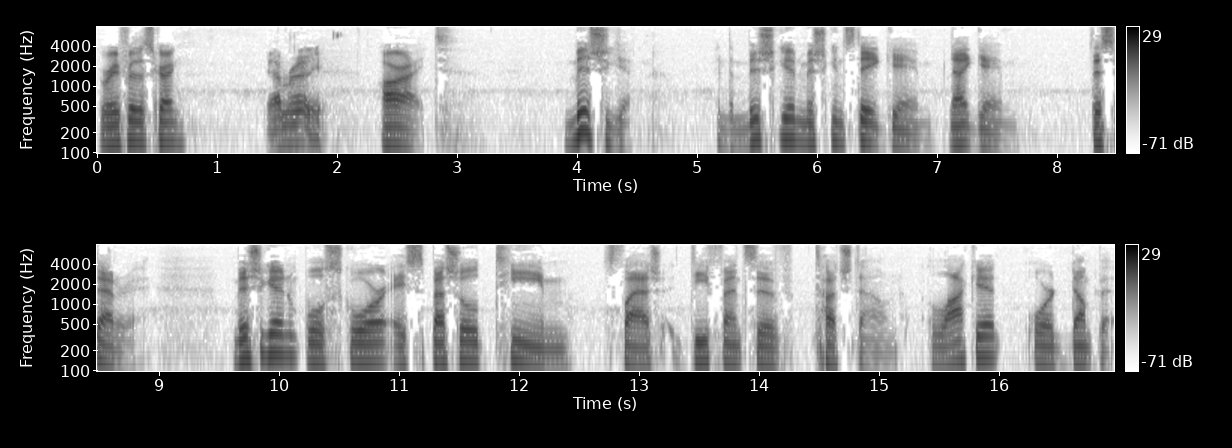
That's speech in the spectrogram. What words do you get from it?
Ready for this, Greg? Yeah, I'm ready. All right. Michigan in the Michigan Michigan State game, night game, this Saturday. Michigan will score a special team slash defensive touchdown. Lock it or dump it.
